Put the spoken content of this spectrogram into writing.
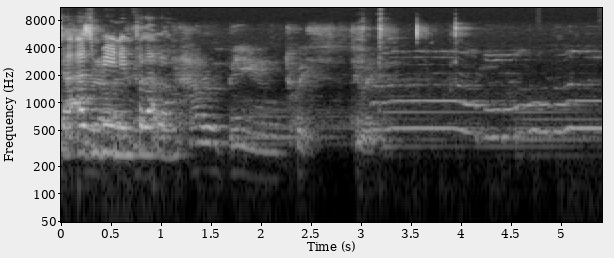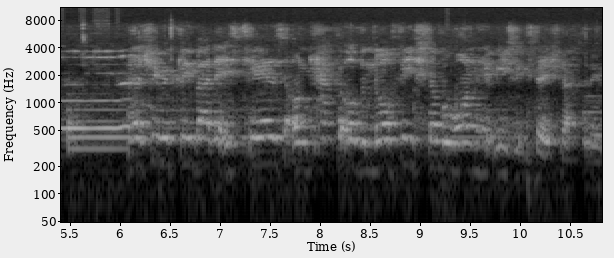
That hasn't been in for that long. Caribbean twist to it. Nursery with Clean Bandit is Tears on Capital, the Northeast number one hit music station afternoon.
